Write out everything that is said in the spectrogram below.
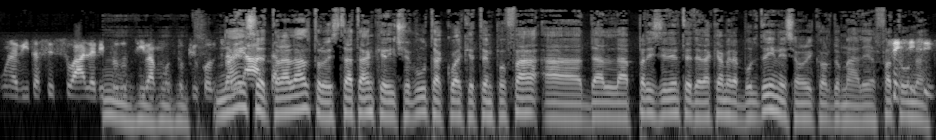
una vita sessuale e riproduttiva mm-hmm. molto più controllata. Nice, tra l'altro, è stata anche ricevuta qualche tempo fa uh, dal presidente della Camera Boldrini, se non ricordo male, ha fatto, sì, una, sì,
